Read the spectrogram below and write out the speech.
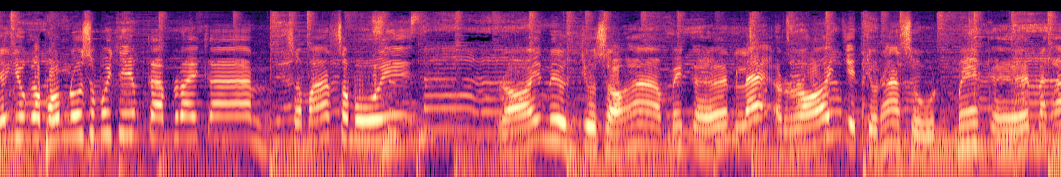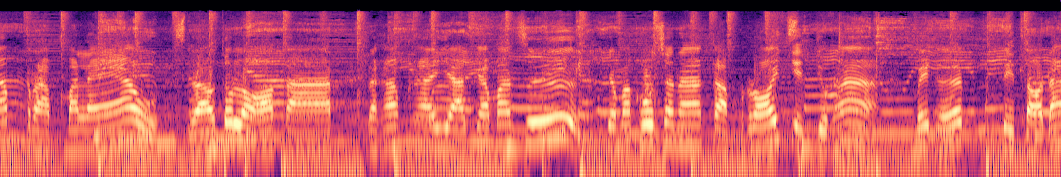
ยังอยู่กับผมหนูสมุยทีมกับรายการ Smart สมุย 101.25 เมกะเฮิรตซ์และ 107.50 เมกะเฮิรตซ์นะครับกลับมาแล้ว เราทดลองอากาศนะครับ ใครอยากจะมาซื้อจะมาโฆษณากับ 107.5 เมกะเฮิรตซ์ติดต่อได้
